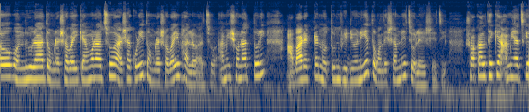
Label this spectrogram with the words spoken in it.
হ্যালো বন্ধুরা, তোমরা সবাই কেমন আছো? আশা করি তোমরা সবাই ভালো আছো। আমি সোনার আবার একটা নতুন ভিডিও নিয়ে তোমাদের সামনে চলে এসেছি। সকাল থেকে আমি আজকে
